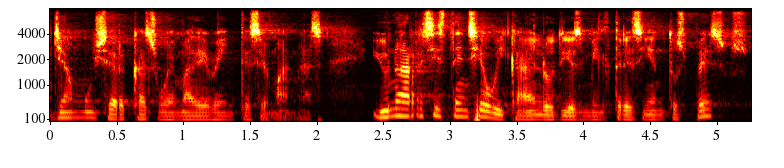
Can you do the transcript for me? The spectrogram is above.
ya muy cerca a su EMA de 20 semanas y una resistencia ubicada en los 10.300 pesos.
